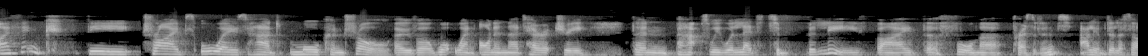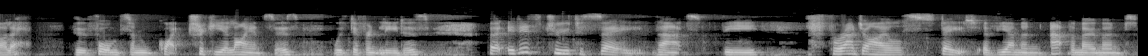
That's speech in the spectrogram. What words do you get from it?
I think the tribes always had more control over what went on in their territory than perhaps we were led to believe by the former president, Ali Abdullah Saleh, who formed some quite tricky alliances with different leaders. But it is true to say that the fragile state of Yemen at the moment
